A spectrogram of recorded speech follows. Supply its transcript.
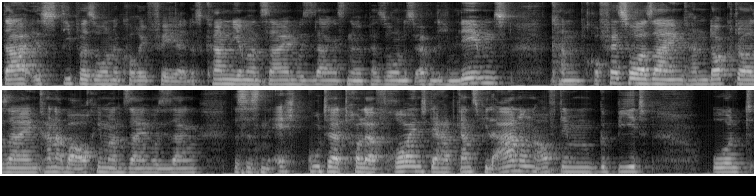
da ist die Person eine Koryphäe. Das kann jemand sein, wo sie sagen, es ist eine Person des öffentlichen Lebens, kann Professor sein, kann Doktor sein, kann aber auch jemand sein, wo sie sagen, das ist ein echt guter, toller Freund, der hat ganz viel Ahnung auf dem Gebiet und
